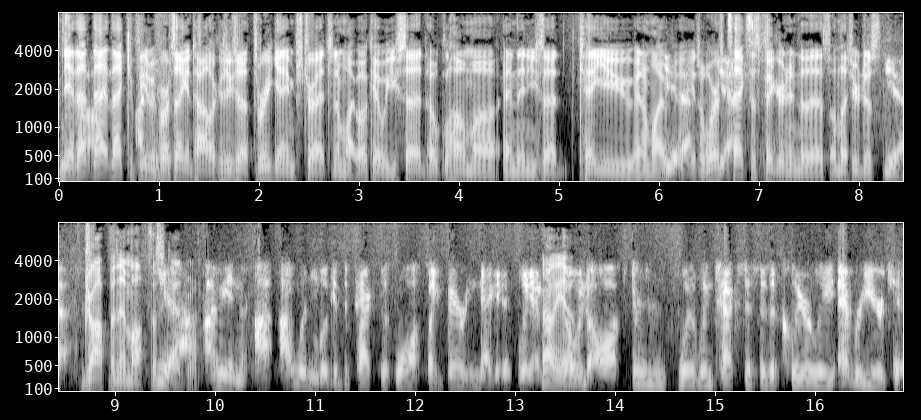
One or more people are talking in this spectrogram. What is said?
Yeah, that that, that confused uh, me for a second, Tyler, because you said a three game stretch, and I'm like, okay, well, you said Oklahoma, and then you said KU, and I'm like, okay, yeah, so where's yeah. Texas figuring into this? Unless you're just yeah. dropping them off the yeah, schedule. I mean, I, I wouldn't look at the Texas loss like very negatively. I mean, oh, yeah. going to Austin when, when Texas is a clearly every year t-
